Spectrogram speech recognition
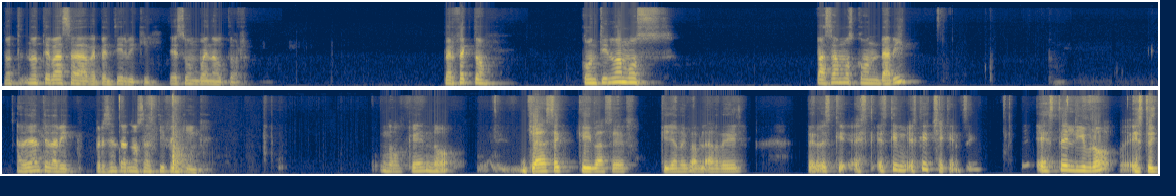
No te, no te vas a arrepentir, Vicky. Es un buen autor. Perfecto. Continuamos. Pasamos con David. Adelante, David. Preséntanos a Stephen King. No, que no. Ya sé que iba a ser, que ya no iba a hablar de él, pero es que, es, que, es que chequense. Este libro este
